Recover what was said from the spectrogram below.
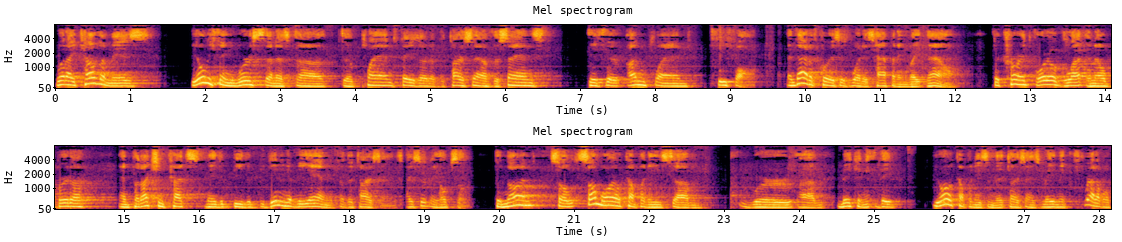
What I tell them is the only thing worse than a, uh, the planned phase out of the tar of the sands is their unplanned free fall. And that, of course, is what is happening right now. The current oil glut in Alberta and production cuts may be the beginning of the end for the tar sands. I certainly hope so. The non, so some oil companies um, were um, making, they, the oil companies in the tar sands made an incredible,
